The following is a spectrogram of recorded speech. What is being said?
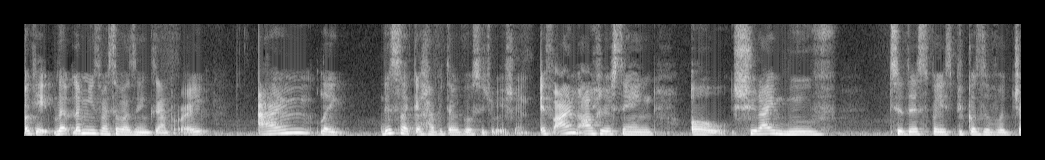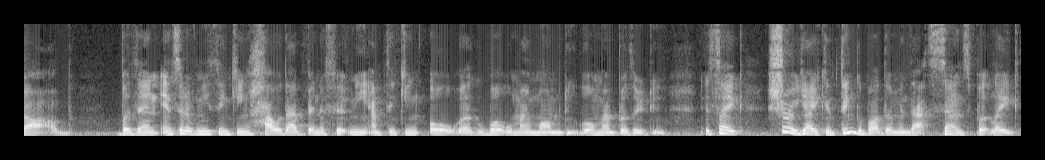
Okay, let, let me use myself as an example, right? I'm like this is like a hypothetical situation. If I'm out here saying, "Oh, should I move to this place because of a job?" But then instead of me thinking how would that benefit me, I'm thinking, "Oh, like what will my mom do? What will my brother do?" It's like, sure, yeah, you can think about them in that sense, but like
